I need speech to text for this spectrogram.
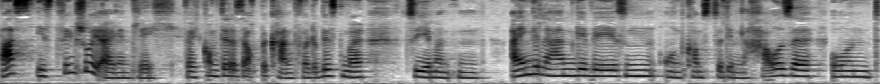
Was ist Feng Shui eigentlich? Vielleicht kommt dir das auch bekannt vor. Du bist mal zu jemandem eingeladen gewesen und kommst zu dem nach Hause und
